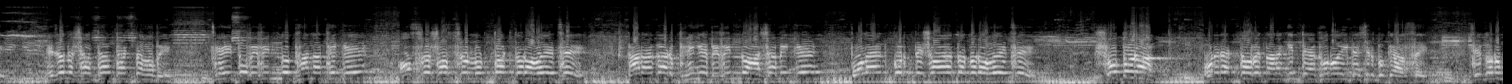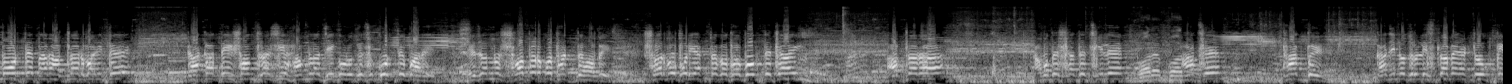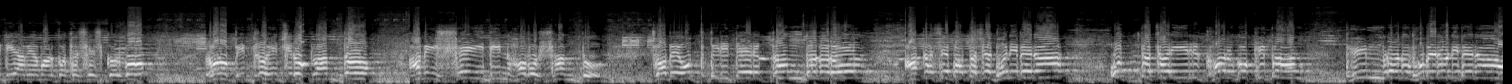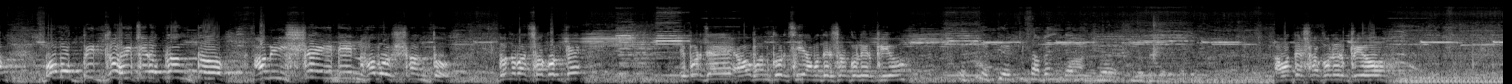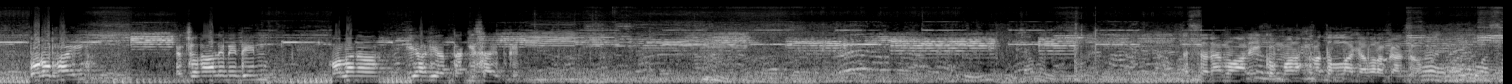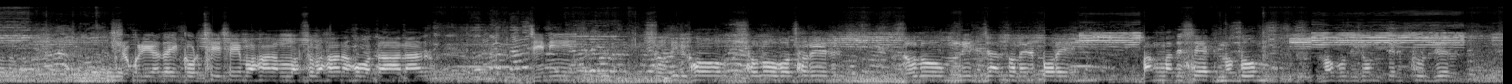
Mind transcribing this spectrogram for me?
এজন্য সাবধান থাকতে হবে। যেহেতু বিভিন্ন থানা থেকে অস্ত্রশস্ত্র লুটপাট করা হয়েছে, কারাগার ভেঙে বিভিন্ন আসামিকে পলায়ন করতে সহায়তা করা হয়েছে। সুতরাং মনে রাখতে হবে তারা কিন্তু এখনও এই দেশের বুকে আছে। যে কোনো মুহূর্তে তারা আপনার বাড়িতে ডাকাতি সন্ত্রাসী হামলা যে কোনো কিছু করতে পারে। এজন্য সতর্ক থাকতে হবে। সর্বোপরি একটা কথা বলতে চাই। আপনারা আমাদের সাথে ছিলেন আছেন থাকবেন। কাজী নজরুল ইসলামের একটা উক্তি দিয়ে আমি আমার কথা শেষ করব। রণ বিদ্রোহী চিরক্লান্ত আমি সেই দিন হব শান্ত। যবে উৎপীড়িতের ক্রন্দন আকাশে বাতাসে ধনিবে না অত্যাচারীর খর্গ কৃপান ভীমরণ ভূমেরও নিবে না মম বিদ্রোহী চিরক্লান্ত, আমি সেই দিন হব শান্ত। ধন্যবাদ সকলকে। এ পর্যায়ে আহ্বান করছি আমাদের সকলের প্রিয়। আমাদের সকলের প্রিয় বড় ভাই, একজন আলেমে দিন মৌলানা ইয়াহিয়া তাকি সাহেবকে। আসসালামু আলাইকুম রহমতুল্লাহ বরকাত শুক্রিয়া আদায় করছি সেই মহান আল্লাহ সুবাহান যিনি সুদীর্ঘ ষোলো বছরের জুলুম নির্যাতনের পরে বাংলাদেশে এক নতুন নবদিগন্তের সূর্যের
